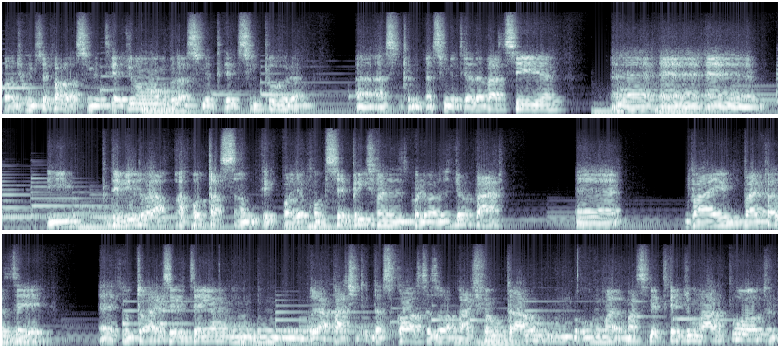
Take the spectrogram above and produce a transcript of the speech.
Pode, como você falou, assimetria de ombro, assimetria de cintura, a, a simetria da bacia, é, é, é, e devido à, rotação que pode acontecer, principalmente nas escoliose idiopáticas, é, vai, vai fazer é, que o tórax ele tenha um, um, a parte das costas ou a parte frontal uma, uma simetria de um lado para o outro,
